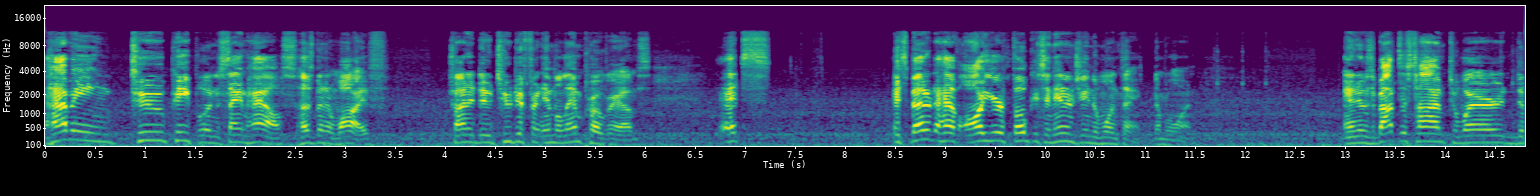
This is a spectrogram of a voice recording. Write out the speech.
having two people in the same house, husband and wife, trying to do two different MLM programs, it's it's better to have all your focus and energy into one thing, number one. And it was about this time to where the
